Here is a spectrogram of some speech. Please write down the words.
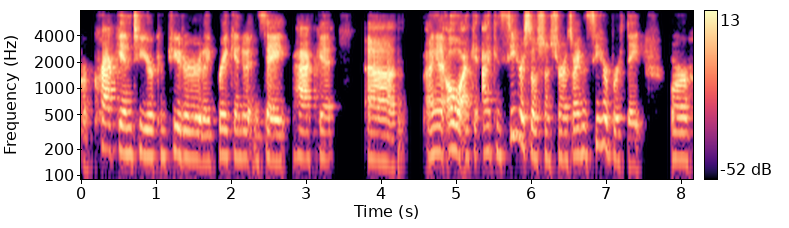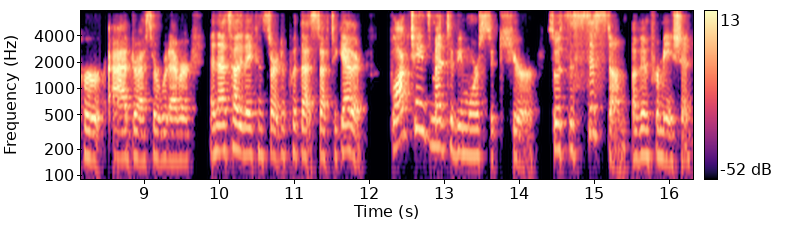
or crack into your computer, like break into it and say hack it, um, I'm gonna oh I can I can see her social insurance or I can see her birth date or her address or whatever. And that's how they can start to put that stuff together. Blockchain's meant to be more secure. So it's the system of information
